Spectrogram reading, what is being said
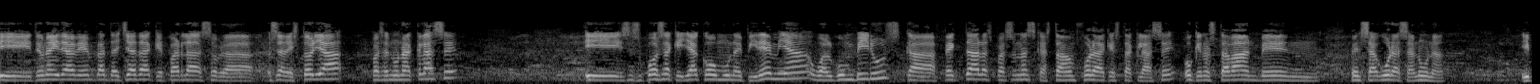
i té una idea ben plantejada que parla sobre... O sigui, la història passa en una classe i se suposa que hi ha com una epidèmia o algun virus que afecta a les persones que estaven fora d'aquesta classe o que no estaven ben, ben segures en una. I,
